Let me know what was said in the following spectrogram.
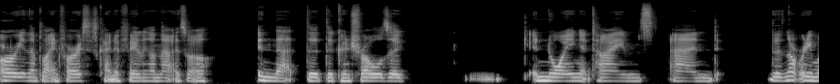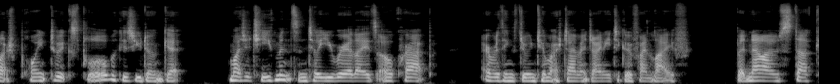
Ori and the Blind Forest is kind of failing on that as well. In that the the controls are annoying at times, and there's not really much point to explore because you don't get much achievements until you realize, oh crap, everything's doing too much damage. I need to go find life. But now I'm stuck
